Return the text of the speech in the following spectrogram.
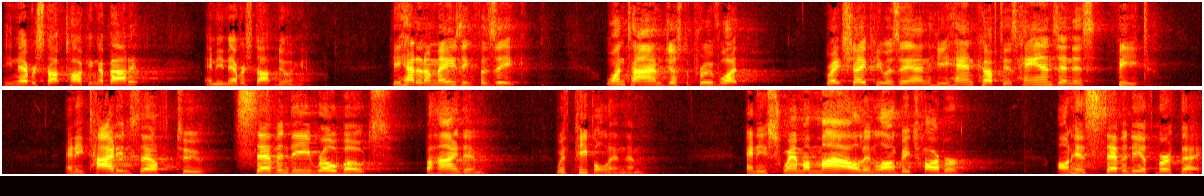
He never stopped talking about it, and he never stopped doing it. He had an amazing physique. One time, just to prove what great shape he was in, he handcuffed his hands and his feet, and he tied himself to 70 rowboats behind him with people in them, and he swam a mile in Long Beach Harbor on his 70th birthday.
